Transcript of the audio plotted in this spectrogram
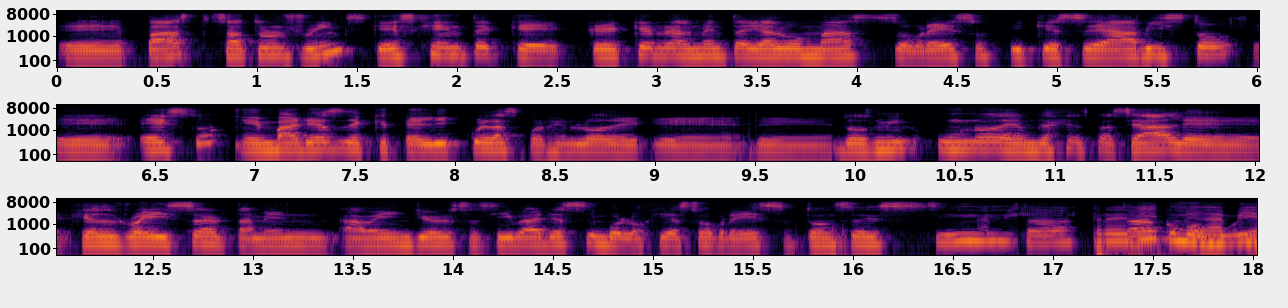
eh, Past Saturn's Rings, que es gente que cree que realmente hay algo más sobre eso y que se ha visto eh, esto en varias de que películas, por ejemplo, de que de 2001 de un viaje espacial, de Hellraiser, también Avengers, así varias simbologías sobre eso. Entonces, sí, está, como muy,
